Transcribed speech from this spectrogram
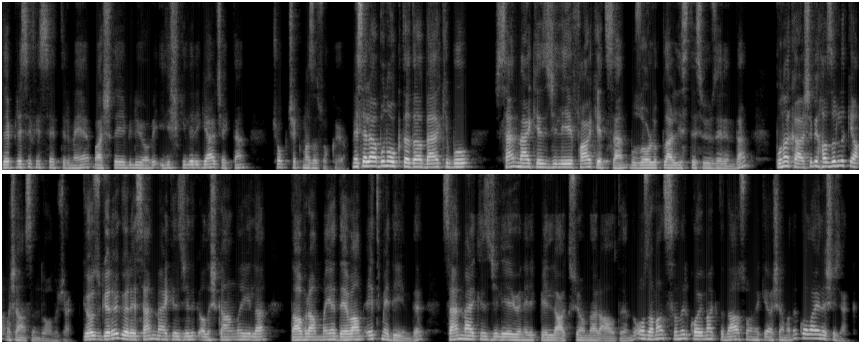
depresif hissettirmeye başlayabiliyor ve ilişkileri gerçekten çok çıkmaza sokuyor. Mesela bu noktada belki bu sen merkezciliği fark etsen bu zorluklar listesi üzerinden buna karşı bir hazırlık yapma şansın da olacak. Göz göre göre sen merkezcilik alışkanlığıyla davranmaya devam etmediğinde, sen merkezciliğe yönelik belli aksiyonlar aldığında o zaman sınır koymak da daha sonraki aşamada kolaylaşacak.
